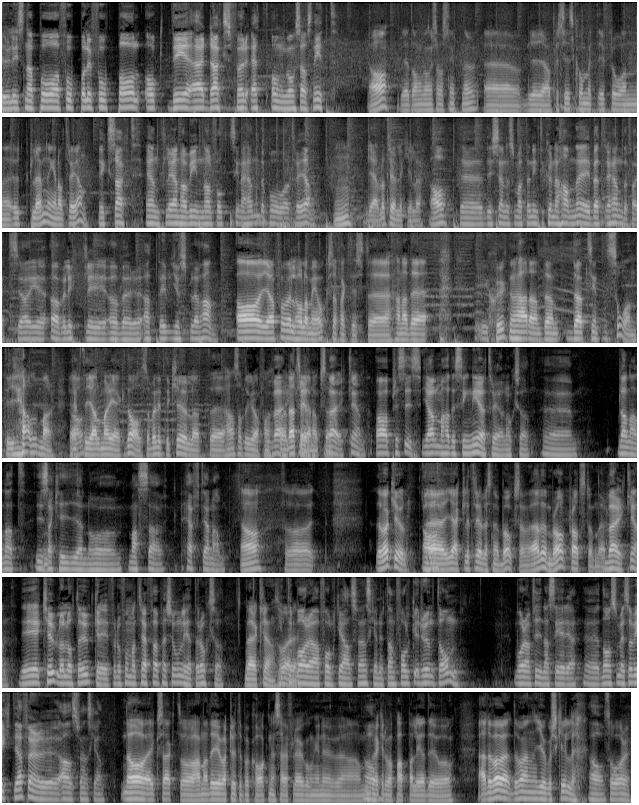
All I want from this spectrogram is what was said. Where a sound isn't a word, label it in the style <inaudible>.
Du lyssnar på Fotboll i fotboll och det är dags för ett omgångsavsnitt. Ja, det är ett omgångsavsnitt nu. Eh, vi har precis kommit ifrån utlämningen av tröjan. Exakt, äntligen har vinnaren fått sina händer på tröjan. Mm, jävla trevlig kille. Ja, det, det kändes som att den inte kunde hamna i bättre händer faktiskt. Jag är överlycklig över att det just blev han. Ja, jag får väl hålla med också faktiskt. Eh, han hade, sjukt nog hade han dömt, döpt sin son till Hjalmar Ja. efter Hjalmar Ekdal. Så det var lite kul att eh, hans autograf fanns på den där tröjan också. Verkligen. Ja, precis. Hjalmar hade signerat tröjan också. Eh, bland annat Isak Hien och massa häftiga namn. Ja, så det var kul. Ja. Eh, jäkligt trevlig snubbe också. Vi hade en bra pratstund där. Verkligen. Det är kul att låta ut grejer för då får man träffa personligheter också. Verkligen, så är Inte det. bara folk i Allsvenskan utan folk runt om våran fina serie. Eh, De som är så viktiga för Allsvenskan. Ja exakt och han hade ju varit ute på Kaknäs här flera gånger nu. Han Ja. verkade vara pappaledig och ja, det, var, det var en Djurgårdskille. Ja. <laughs> Så var det.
